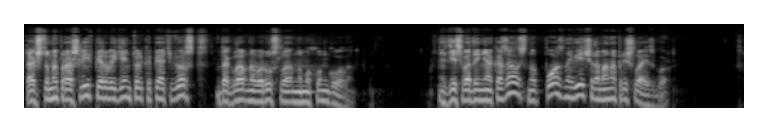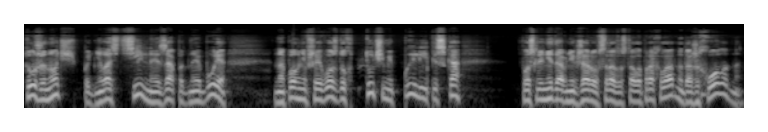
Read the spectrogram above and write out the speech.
так что мы прошли в первый день только пять верст до главного русла Намухунгола. Здесь воды не оказалось, но поздно вечером она пришла из гор. В ту же ночь поднялась сильная западная буря, наполнившая воздух тучами пыли и песка. После недавних жаров сразу стало прохладно, даже холодно,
